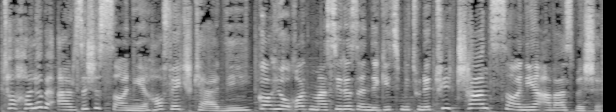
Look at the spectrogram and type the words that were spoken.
تا حالا به ارزش ثانیه ها فکر کردی؟ گاهی اوقات مسیر زندگیت می‌تونه توی چند ثانیه عوض بشه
